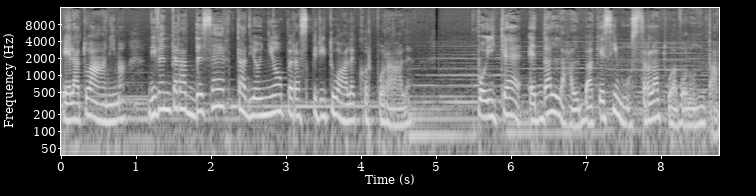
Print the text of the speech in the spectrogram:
e la tua anima diventerà deserta di ogni opera spirituale e corporale, poiché è dall'alba che si mostra la tua volontà.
